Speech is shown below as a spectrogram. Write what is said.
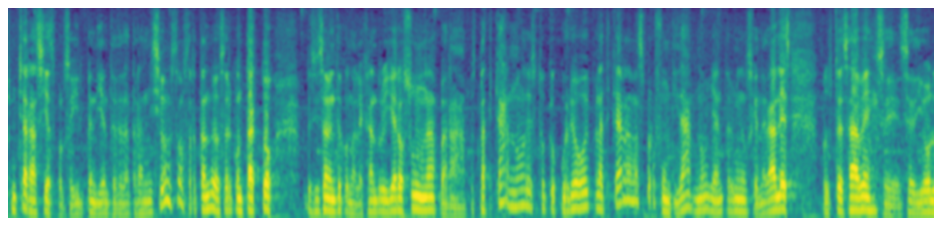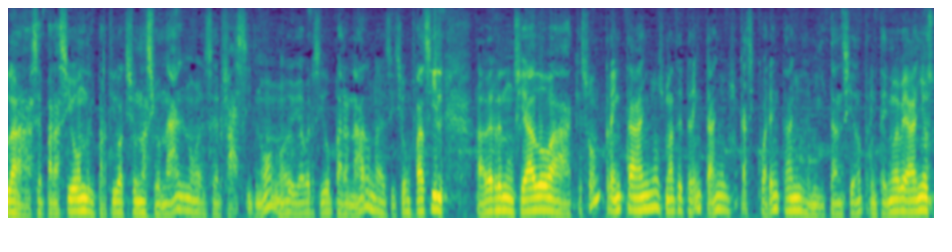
amigos, muchas gracias por seguir pendientes de la transmisión. Estamos tratando de hacer contacto precisamente con Alejandro Higuero Zuna para pues, platicar ¿no? de esto que ocurrió hoy, platicar a más profundidad, ¿no? ya en términos generales. Pues usted sabe, se, dio la separación del Partido Acción Nacional, no debe ser fácil, ¿no? no debió haber sido para nada una decisión fácil haber renunciado a, ¿qué son? 30 años, más de 30 años, casi 40 años de militancia, ¿no? 39 años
